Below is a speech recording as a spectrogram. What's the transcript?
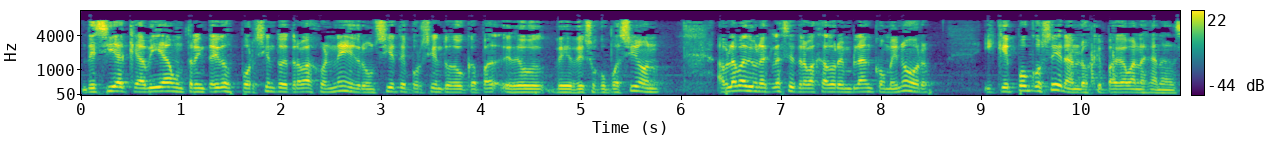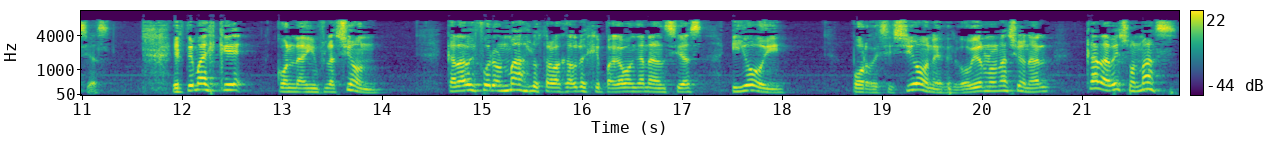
decía que había un 32% de trabajo en negro, un 7% de, desocupación, hablaba de una clase trabajadora en blanco menor y que pocos eran los que pagaban las ganancias. El tema es que con la inflación cada vez fueron más los trabajadores que pagaban ganancias y hoy, por decisiones del gobierno nacional, cada vez son más.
